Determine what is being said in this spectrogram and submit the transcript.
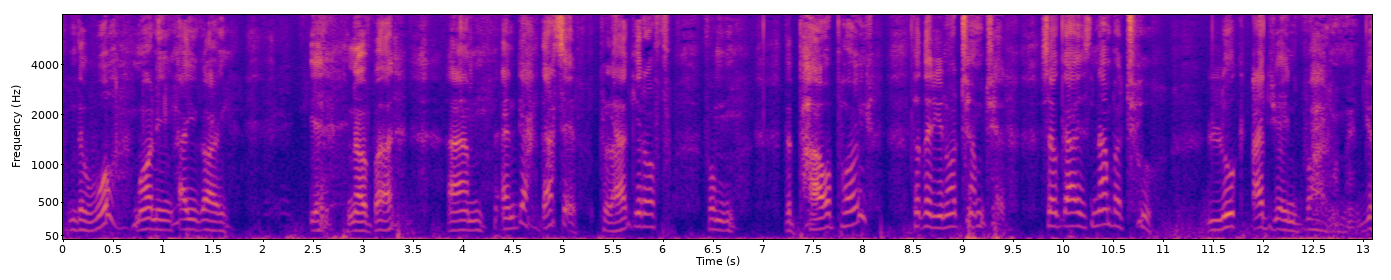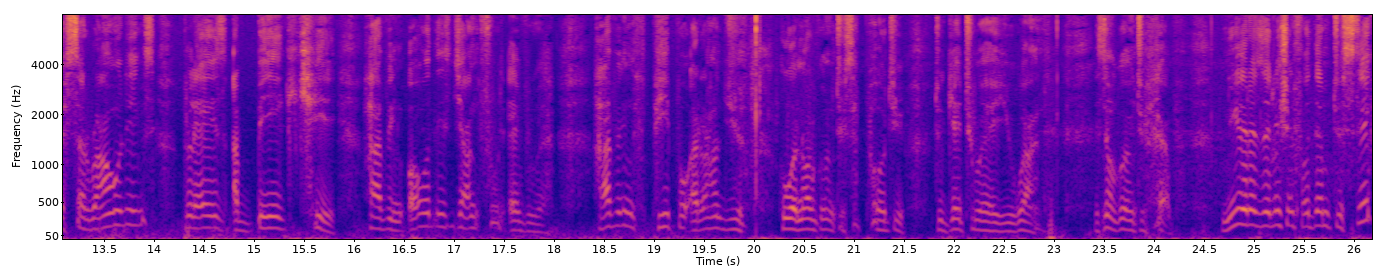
from the wall. Morning, how you going? Yeah, not bad. Um, and yeah, that's it. Plug it off from the PowerPoint so that you're not tempted. So, guys, number two, look at your environment. Your surroundings plays a big key. Having all this junk food everywhere, having people around you who are not going to support you to get to where you want, it's not going to help. New resolution for them to stick.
